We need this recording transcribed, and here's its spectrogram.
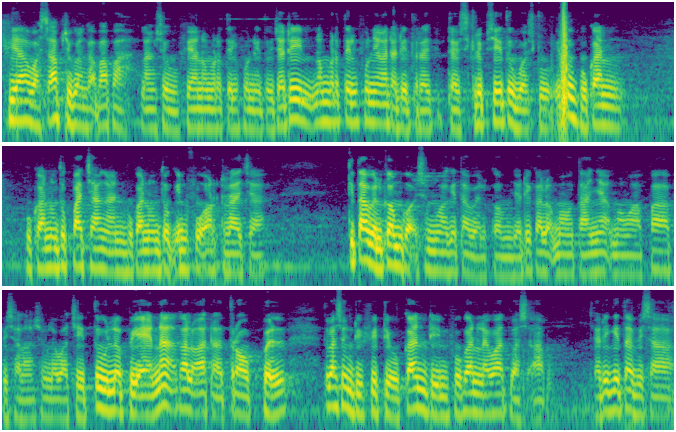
Via WhatsApp juga nggak apa-apa langsung via nomor telepon itu. Jadi nomor telepon yang ada di deskripsi itu bosku itu bukan bukan untuk pajangan bukan untuk info order aja kita welcome kok semua kita welcome. Jadi kalau mau tanya mau apa bisa langsung lewat situ. Lebih enak kalau ada trouble itu langsung divideokan diinfokan lewat WhatsApp. Jadi kita bisa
